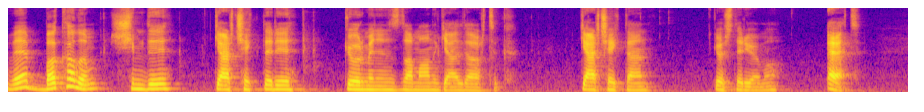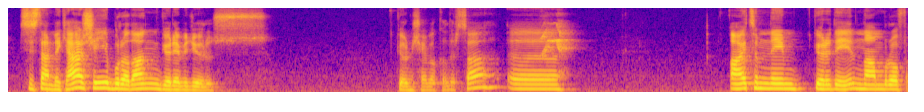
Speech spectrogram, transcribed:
Ve bakalım şimdi gerçekleri görmenin zamanı geldi artık. Gerçekten gösteriyor mu? Evet. Sistemdeki her şeyi buradan görebiliyoruz. Görünüşe bakılırsa. Ee, item name göre değil, number of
